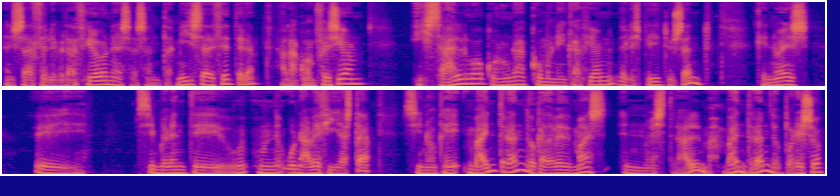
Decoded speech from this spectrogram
a esa celebración, a esa Santa Misa, etcétera, a la confesión, y salgo con una comunicación del Espíritu Santo, que no es eh, simplemente una vez y ya está, sino que va entrando cada vez más en nuestra alma, va entrando. Por eso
